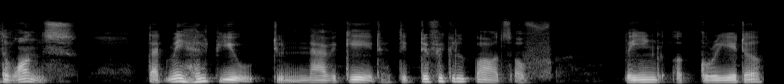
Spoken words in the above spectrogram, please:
the ones that may help you to navigate the difficult parts of being a creator,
